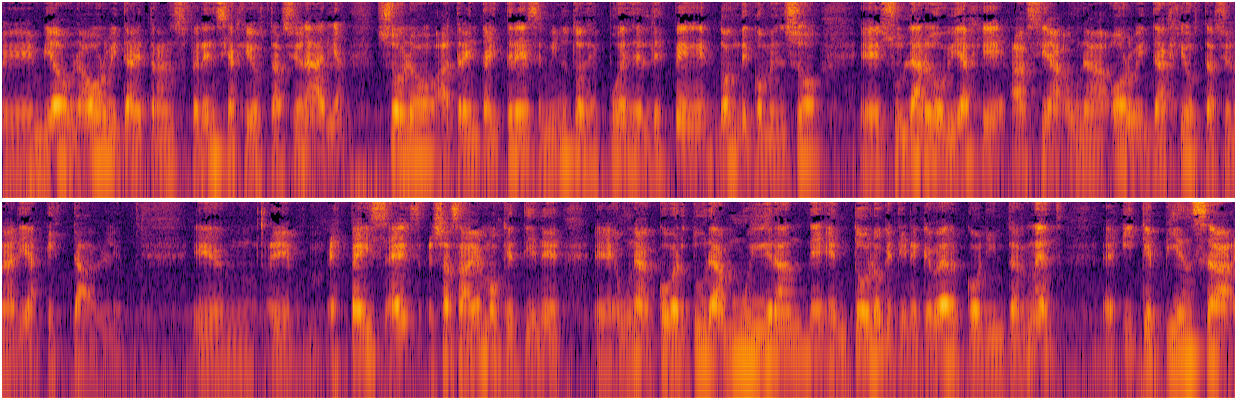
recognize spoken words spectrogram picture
eh, enviado a una órbita de transferencia geoestacionaria solo a 33 minutos después del despegue, donde comenzó eh, su largo viaje hacia una órbita geoestacionaria estable. Em, SpaceX ya sabemos que tiene una cobertura muy grande en todo lo que tiene que ver con Internet y que piensa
